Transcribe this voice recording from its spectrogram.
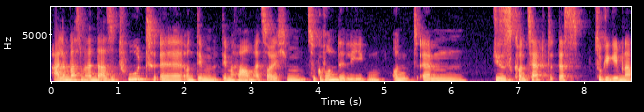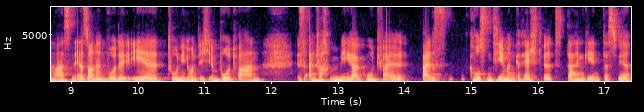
allem, was man da so tut äh, und dem, dem Raum als solchem zugrunde liegen. Und ähm, dieses Konzept, das zugegebenermaßen ersonnen wurde, ehe Toni und ich im Boot waren, ist einfach mega gut, weil, weil das großen Themen gerecht wird, dahingehend, dass wir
